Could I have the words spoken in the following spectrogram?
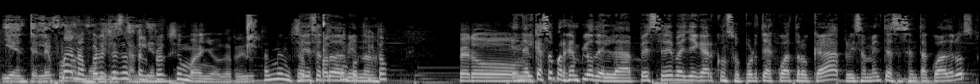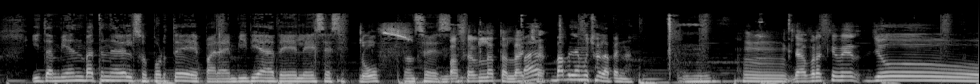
Y en teléfono. Bueno, pero eso es hasta el próximo año, Guerrero. También, o sea, falta un poquito. Pero... En el caso, por ejemplo, de la PC va a llegar con soporte a 4K, precisamente a 60 cuadros, y también va a tener el soporte para Nvidia DLSS. Uf, Entonces, va a ser la talacha. Va, va a valer mucho la pena. Mm, habrá que ver. Yo...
